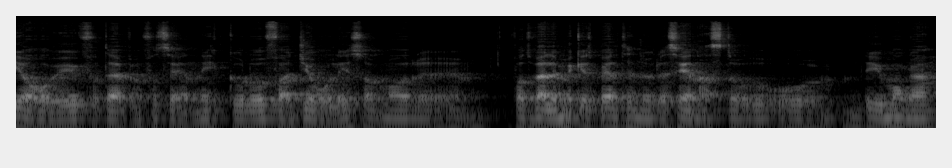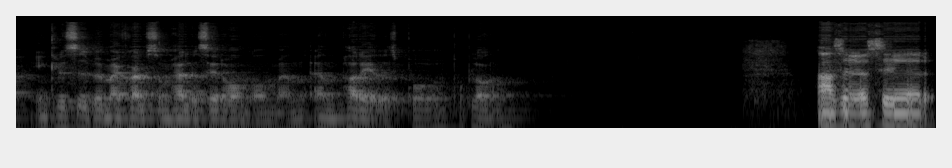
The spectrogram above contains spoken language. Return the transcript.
Jag har ju fått även fått se Nicolo Fagioli som har eh, fått väldigt mycket speltid nu det senaste och, och, det är ju många, inklusive mig själv, som hellre ser honom än, än Paredes på, på planen. Alltså jag ser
